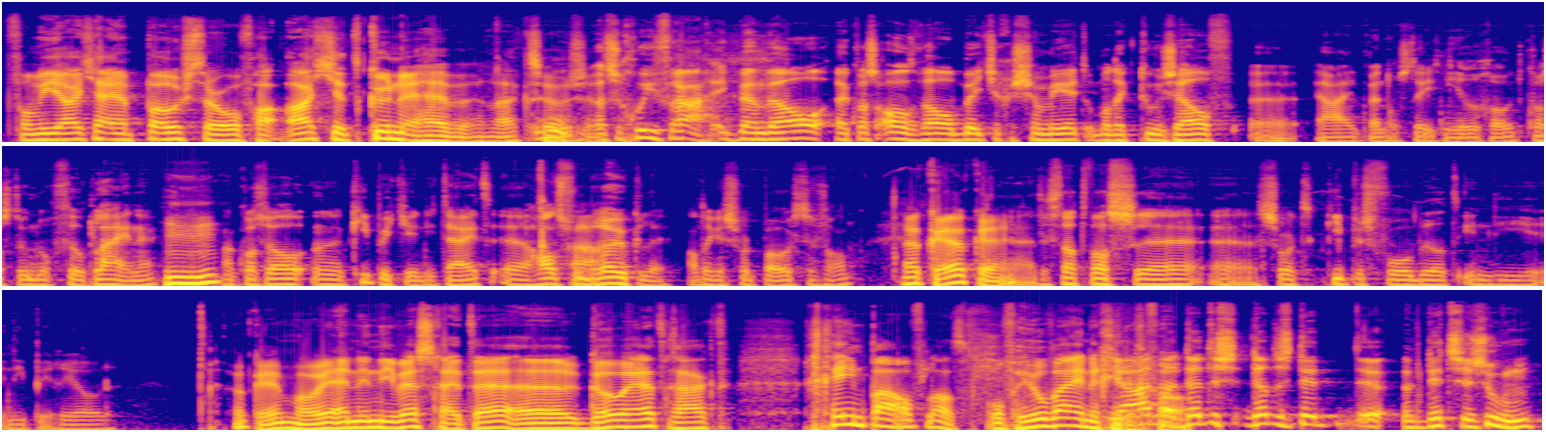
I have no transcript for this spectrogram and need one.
Van wie had jij een poster of ha- had je het kunnen hebben, laat ik zo Oeh, dat zeggen? is een goede vraag. Ik, ben wel, ik was altijd wel een beetje gecharmeerd, omdat ik toen zelf... eh, ja, ik ben nog steeds niet heel groot. Ik was toen nog veel kleiner. Mhm. Maar ik was wel een keepertje in die tijd. Eh, Hans van Ah. Breukelen had ik een soort poster van. Oké, oké. Dus dat was een soort keepersvoorbeeld in die, in die periode. Oké, mooi. En in die wedstrijd, hè, eh, Go Ahead raakt geen paal of lat. Of heel weinig in Ja, ieder geval. nou, dat is, dat is dit, eh, dit seizoen.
